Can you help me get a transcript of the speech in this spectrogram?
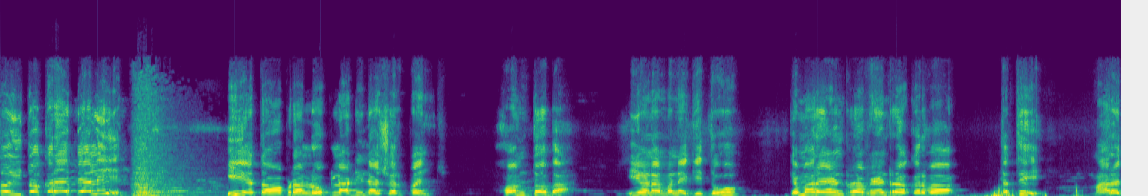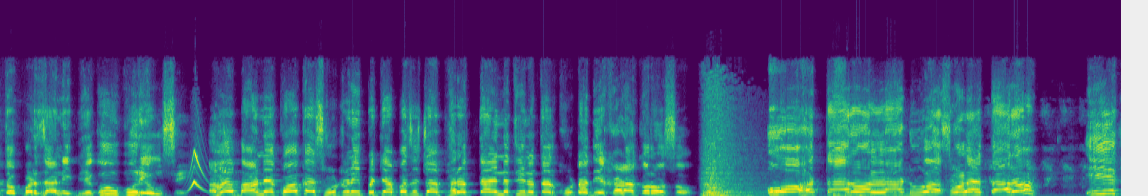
તો ઈ તો કરાય પેલી ઈ હતો આપણા લોક લાડીલા સરપંચ, હોમતોબા. ઈ એણે મને કીધું કે મારે એન્ટ્રો ફેન્ટ્રો કરવા નથી. મારે તો પડદાની ભેગું ઊભું રહેવું છે. હવે બાને કહો કે ચૂંટણી પચ્યા પછી ચાય ફરકતા નથી ને તાર ખોટા દેખાડા કરો છો. ઓ તારો લાડુઓ સોળે, તારો એક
